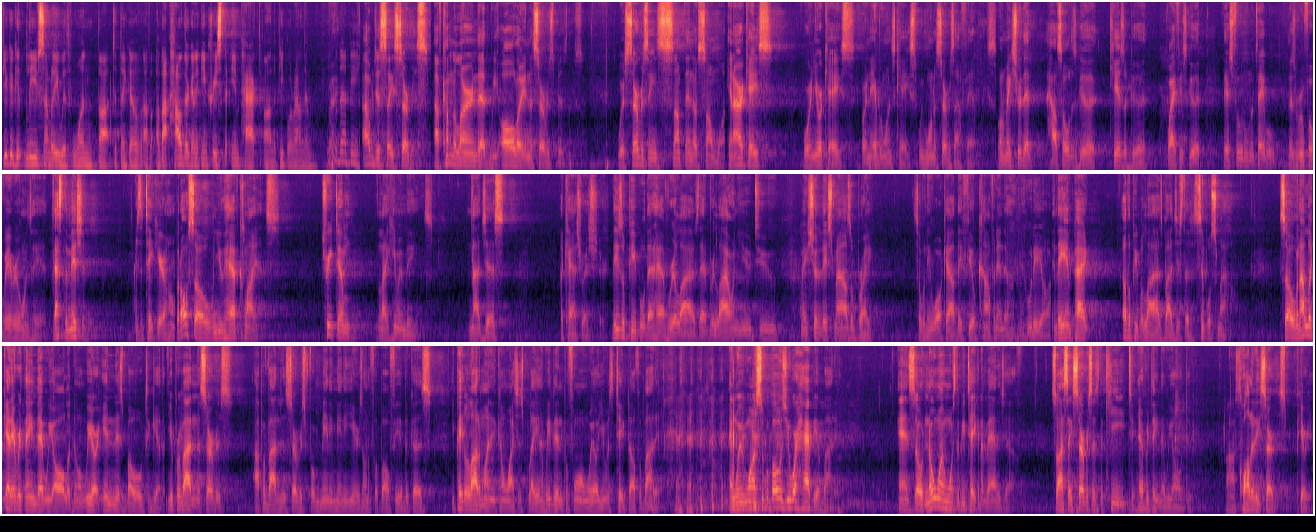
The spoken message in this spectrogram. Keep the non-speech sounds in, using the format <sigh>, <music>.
if you could get, leave somebody with one thought to think of, of about how they're going to increase the impact on the people around them, what would that be? I would just say service. I've come to learn that we all are in the service business. We're servicing something or someone. In our case, or in your case, or in everyone's case, we want to service our families. We want to make sure that household is good, kids are good, wife is good, there's food on the table, there's a roof over everyone's head. That's the mission, is to take care of home. But also, when you have clients, treat them like human beings, not just a cash register. These are people that have real lives that rely on you to make sure that their smiles are bright. So when they walk out, they feel confident in who they are. And they impact other people's lives by just a simple smile. So when I look at everything that we all are doing, we are in this bowl together. You're providing the service. I provided the service for many, many years on the football field because you paid a lot of money to come watch us play, and if we didn't perform well, you was ticked off about it. <laughs> and when we won Super Bowls, you were happy about it. And so no one wants to be taken advantage of. So I say service is the key to everything that we all do. Awesome. Quality service, period.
